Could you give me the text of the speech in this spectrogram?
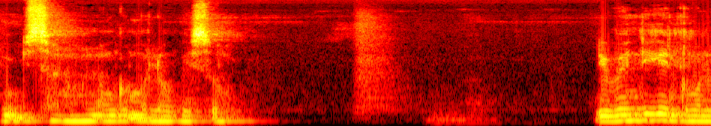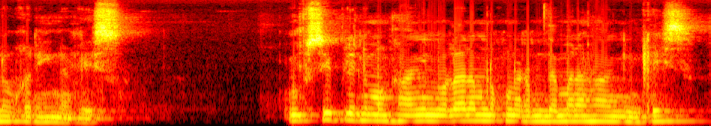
Yung isa naman ang gumalaw guys, oh. Di ba hindi yan gumalaw kanina guys? Imposible namang hangin. Wala naman ako naramdaman ng hangin, guys.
